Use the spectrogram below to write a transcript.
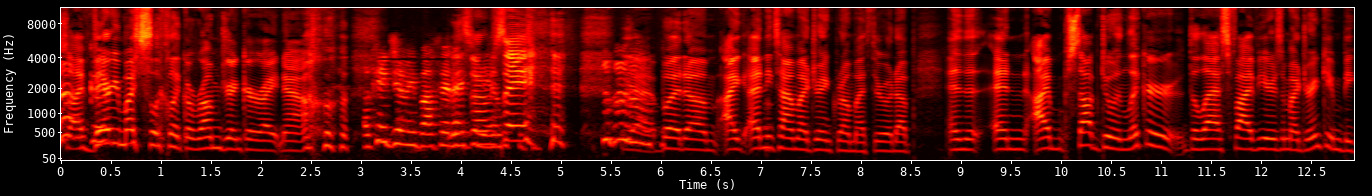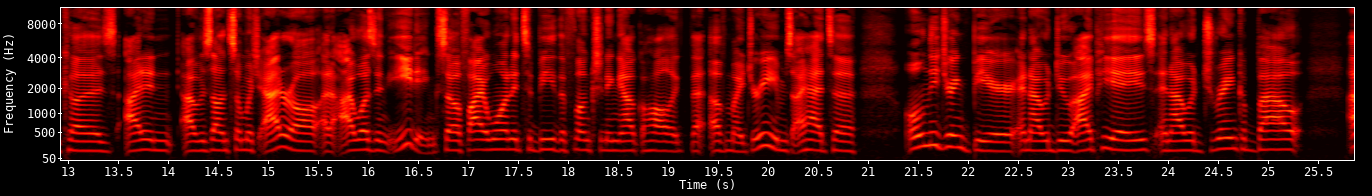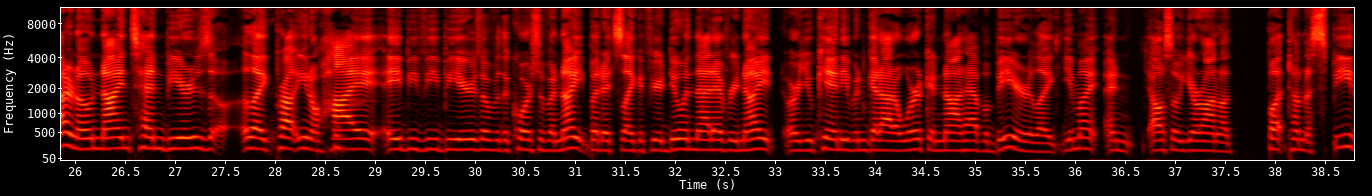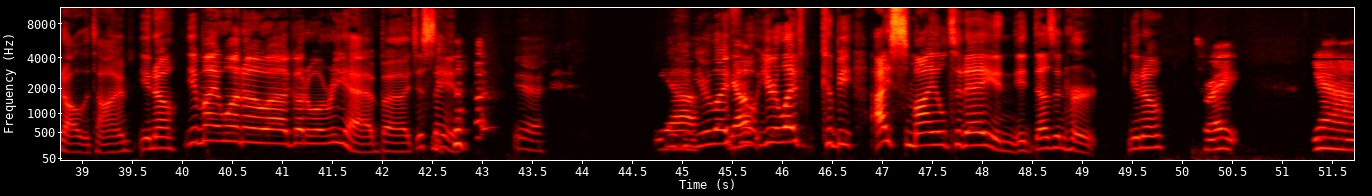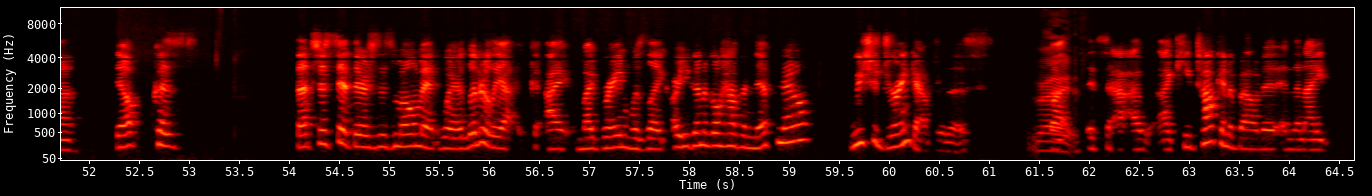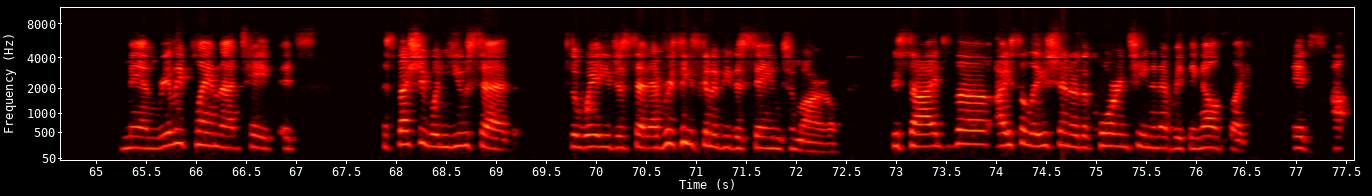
So I Good. very much look like a rum drinker right now. okay, Jimmy Buffett. I That's what I'm saying. yeah, but um, I anytime I drink rum, I threw it up, and and I stopped doing liquor the last five years of my drinking because I didn't. I was on so much Adderall, and I wasn't eating. So if I wanted to be the functioning alcoholic that of my dreams, I had to only drink beer, and I would do IPAs, and I would drink about. I don't know, nine, ten beers, uh, like probably, you know, high ABV beers over the course of a night. But it's like if you're doing that every night or you can't even get out of work and not have a beer, like you might, and also you're on a butt ton of speed all the time, you know, you might want to uh, go to a rehab. Uh, just saying. yeah. Yeah. Your life, Yep. your life could be, I smile today and it doesn't hurt, you know? That's right. Yeah. Yep. Because that's just it. There's this moment where literally, I, I my brain was like, "Are you gonna go have a nip now? We should drink after this." Right. But it's I, I keep talking about it, and then I, man, really playing that tape. It's especially when you said the way you just said everything's gonna be the same tomorrow. Besides the isolation or the quarantine and everything else, like it's uh,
